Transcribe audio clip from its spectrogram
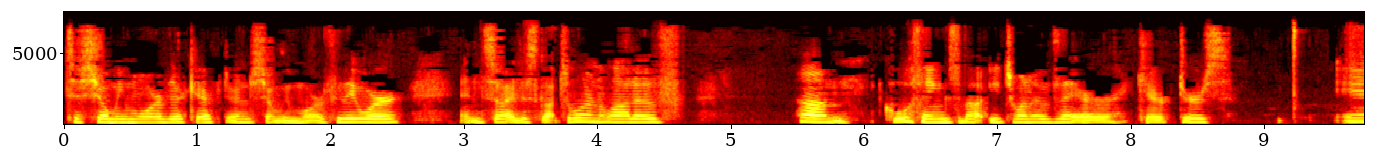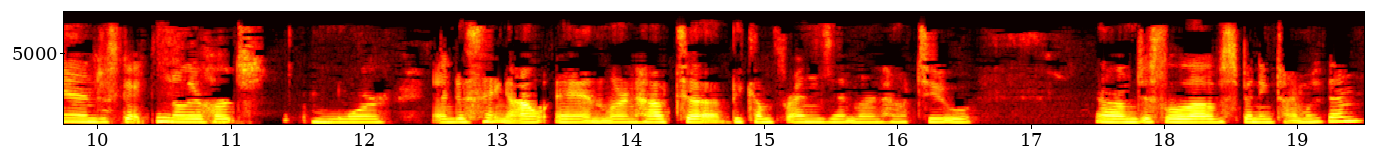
to show me more of their character and show me more of who they were. And so I just got to learn a lot of um, cool things about each one of their characters and just get to know their hearts more and just hang out and learn how to become friends and learn how to um, just love spending time with them.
